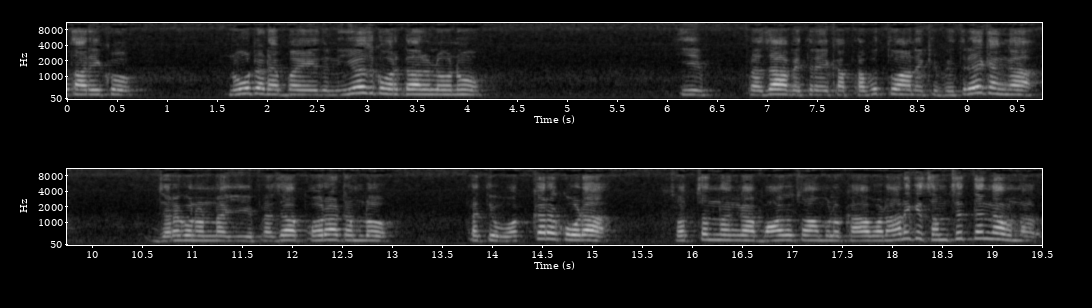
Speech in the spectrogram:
తారీఖు నూట డెబ్బై ఐదు నియోజకవర్గాలలోనూ ఈ ప్రజా వ్యతిరేక ప్రభుత్వానికి వ్యతిరేకంగా జరగనున్న ఈ ప్రజా పోరాటంలో ప్రతి ఒక్కరు కూడా స్వచ్ఛందంగా భాగస్వాములు కావడానికి సంసిద్ధంగా ఉన్నారు.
